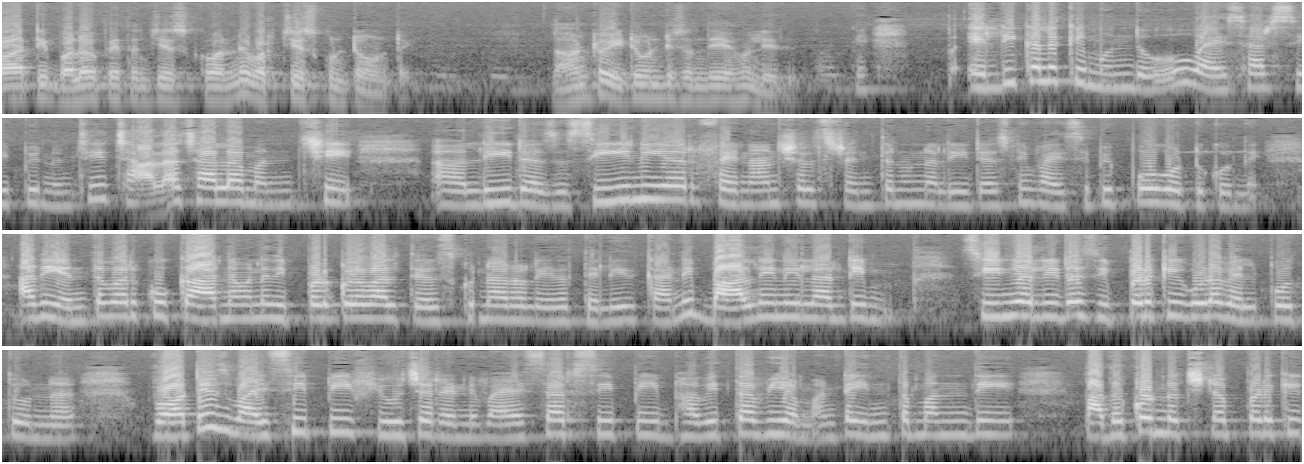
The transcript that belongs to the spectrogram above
పార్టీ బలోపేతం చేసుకోవాలని వర్క్ చేసుకుంటూ ఉంటాయి. దాంట్లో ఎటువంటి సందేహం లేదు. ఎన్నికలకి ముందు వైఎస్ఆర్సీపీ నుంచి చాలా చాలా మంచి లీడర్స్ సీనియర్ ఫైనాన్షియల్ స్ట్రెంగ్త్ ఉన్న లీడర్స్ని వైసీపీ పోగొట్టుకుంది. అది ఎంతవరకు కారణం అనేది ఇప్పటికి కూడా వాళ్ళు తెలుసుకున్నారో లేదో తెలియదు కానీ బాలినేని లాంటి సీనియర్ లీడర్స్ ఇప్పటికీ కూడా వెళ్ళిపోతూ ఉన్నారు. వాట్ ఈస్ వైసీపీ ఫ్యూచర్ అండి? వైఎస్ఆర్సీపీ భవితవ్యం అంటే ఇంతమంది పదకొండు వచ్చినప్పటికీ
